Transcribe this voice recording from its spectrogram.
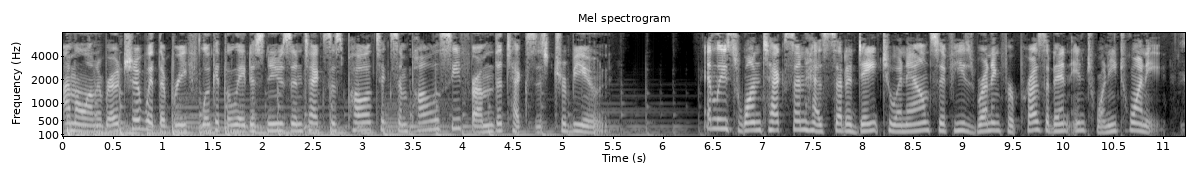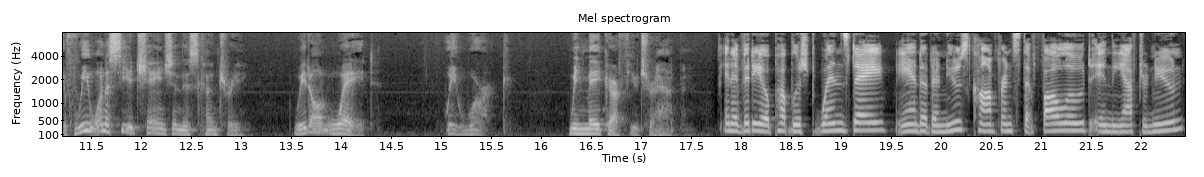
I'm Alana Rocha with a brief look at the latest news in Texas politics and policy from the Texas Tribune. At least one Texan has set a date to announce if he's running for president in 2020. If we want to see a change in this country, we don't wait, we work. We make our future happen. In a video published Wednesday and at a news conference that followed in the afternoon,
